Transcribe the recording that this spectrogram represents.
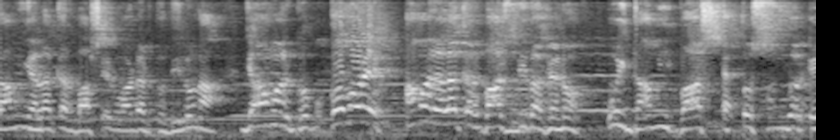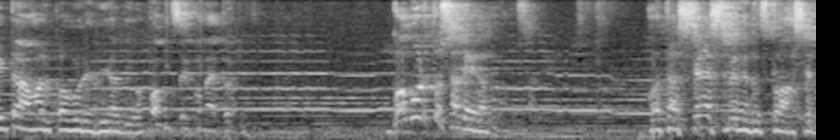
দামি এলাকার বাসের অর্ডার তো দিল না যে আমার কবরে, আমার এলাকার বাস দিবা কেন? ওই দামি বাস এত সুন্দর, এটা আমার কবরে দিয়া দিও, কমসে কম এতটুকু। কবর তো সাজাইলাম। কথা শেষ মেনে দোস্ত, আসেন।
